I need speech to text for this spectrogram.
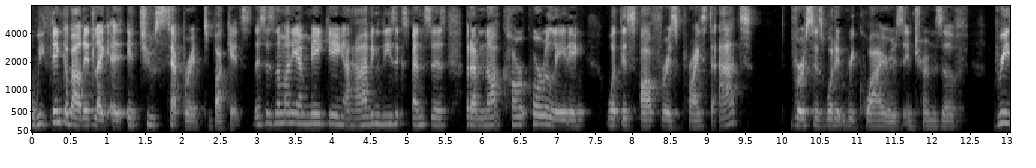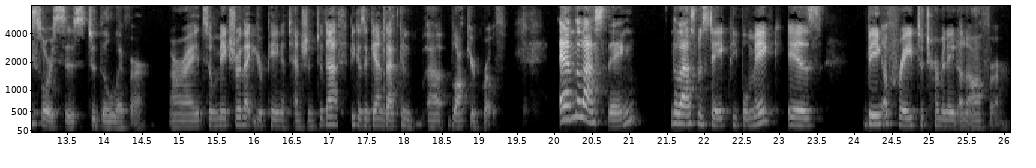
we think about it like in two separate buckets. This is the money i'm making i'm having these expenses but i'm not cor- correlating what this offer is priced at versus what it requires in terms of resources to deliver all right? So make sure that you're paying attention to that because again that can uh, block your growth. And the last thing the last mistake people make is being afraid to terminate an offer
